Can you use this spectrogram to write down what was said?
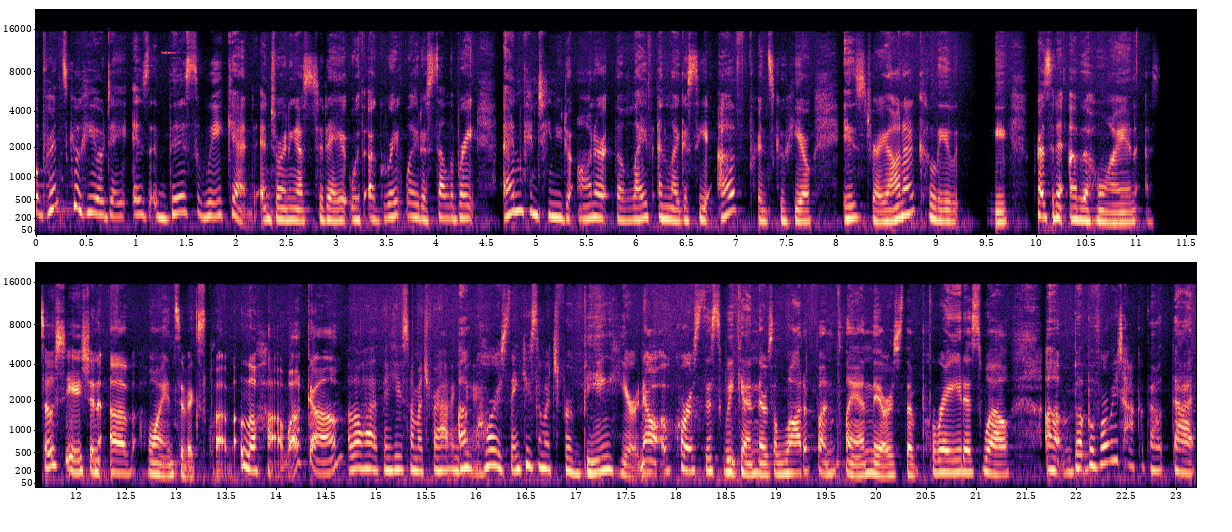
Well, Prince Kuhio Day is this weekend, and joining us today with a great way to celebrate and continue to honor the life and legacy of Prince Kuhio is Drayana Kalili, president of the Hawaiian Association of Hawaiian Civics Club. Aloha, welcome. Aloha, thank you so much for having me. Of course, thank you so much for being here. Now, of course, this weekend there's a lot of fun planned. There's the parade as well. Um, but before we talk about that,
